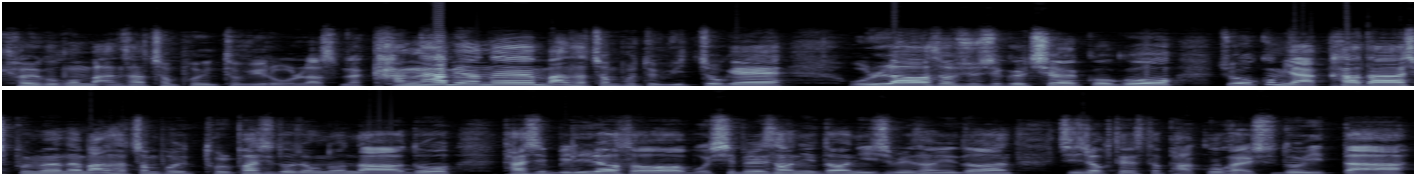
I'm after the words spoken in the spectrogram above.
결국은 14,000포인트 위로 올랐습니다. 강하면은 14,000포인트 위쪽에 올라와서 휴식을 취할 거고 조금 약하다 싶으면은 14,000포인트 돌파 시도 정도는 나와도 다시 밀려서 뭐 11선이던 21선이던 지적 테스트 받고 갈 수도 있다.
